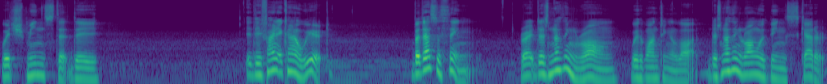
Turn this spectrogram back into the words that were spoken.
which means that they they find it kind of weird. But that's the thing right? There's nothing wrong with wanting a lot. There's nothing wrong with being scattered.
